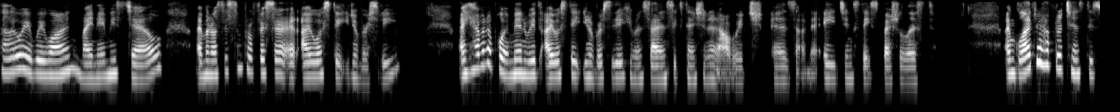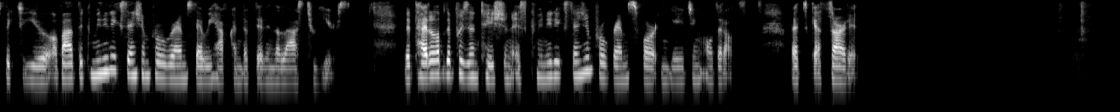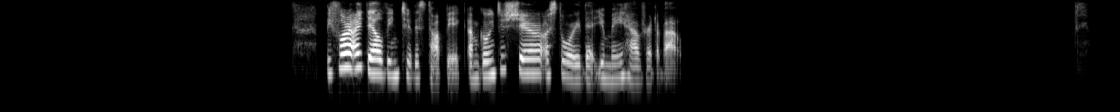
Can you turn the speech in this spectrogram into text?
Hello, everyone. My name is Jill. I'm an assistant professor at Iowa State University. I have an appointment with Iowa State University Human Science Extension and Outreach as an aging state specialist. I'm glad to have the chance to speak to you about the community extension programs that we have conducted in the last two years. The title of the presentation is Community Extension Programs for Engaging Old Adults. Let's get started. Before I delve into this topic, I'm going to share a story that you may have heard about.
